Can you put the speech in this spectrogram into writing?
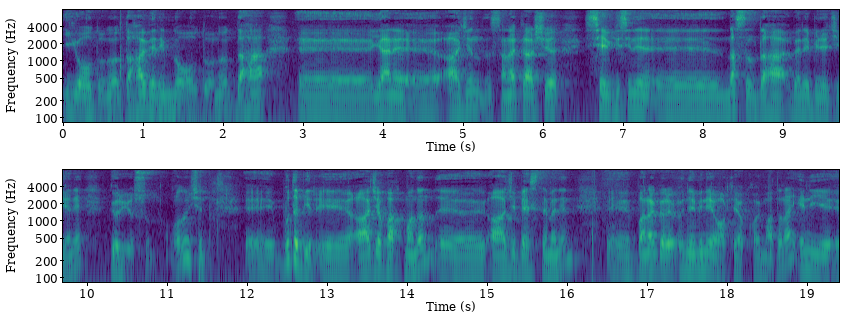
iyi olduğunu, daha verimli olduğunu, daha e, yani e, ağacın sana karşı sevgisini e, nasıl daha verebileceğini görüyorsun. Onun için e, bu da bir e, ağaca bakmanın, e, ağacı beslemenin e, bana göre önemini ortaya koyma adına en iyi e,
